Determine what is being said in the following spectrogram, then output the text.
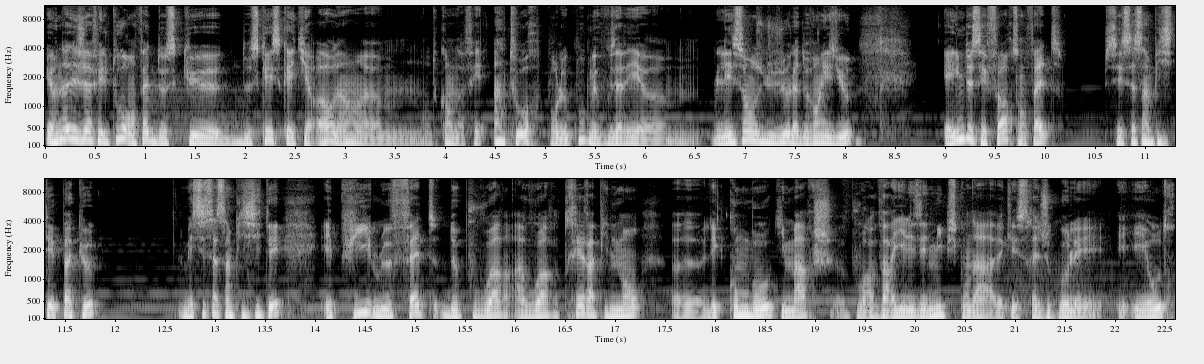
Et on a déjà fait le tour en fait de ce que de ce Skytier Horde, hein. euh, en tout cas on a fait un tour pour le coup, mais vous avez euh, l'essence du jeu là devant les yeux. Et une de ses forces en fait, c'est sa simplicité, pas que, mais c'est sa simplicité, et puis le fait de pouvoir avoir très rapidement euh, des combos qui marchent, pouvoir varier les ennemis, puisqu'on a, avec les stretch goals et, et, autres,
